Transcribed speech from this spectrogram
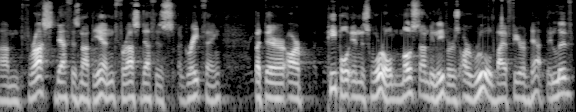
Um, for us, death is not the end. For us, death is a great thing. But there are people in this world, most unbelievers, are ruled by a fear of death. They live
